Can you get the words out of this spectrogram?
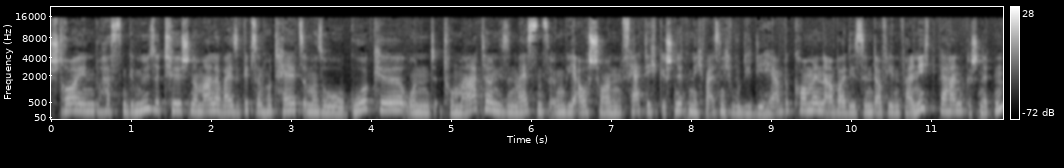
streuen. Du hast einen Gemüsetisch. Normalerweise gibt es in Hotels immer so Gurke und Tomate und die sind meistens irgendwie auch schon fertig geschnitten. Ich weiß nicht, wo die die herbekommen, aber die sind auf jeden Fall nicht per Hand geschnitten.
